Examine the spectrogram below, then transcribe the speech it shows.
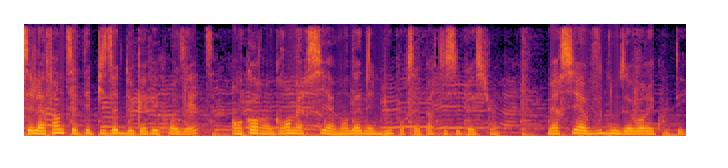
C'est la fin de cet épisode de Café Croisette. Encore un grand merci à Amanda Neliou pour sa participation. Merci à vous de nous avoir écoutés.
